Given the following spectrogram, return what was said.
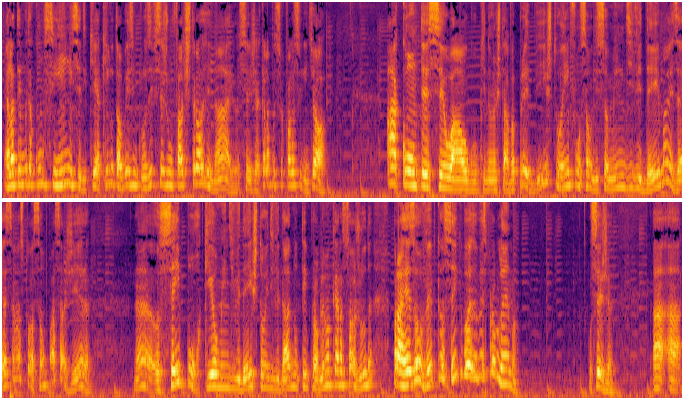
Ela tem muita consciência de que aquilo talvez, inclusive, seja um fato extraordinário. Ou seja, aquela pessoa que fala o seguinte, ó, aconteceu algo que não estava previsto, em função disso eu me endividei, mas essa é uma situação passageira. Né? Eu sei por que eu me endividei, estou endividado, não tem problema, eu quero a sua ajuda para resolver, porque eu sei que vou resolver esse problema. Ou seja, a, a,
